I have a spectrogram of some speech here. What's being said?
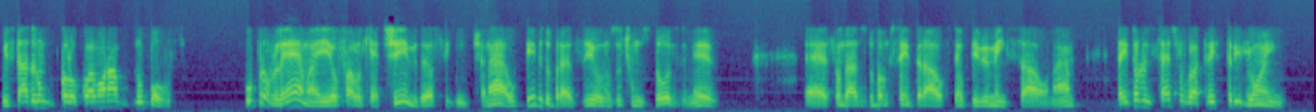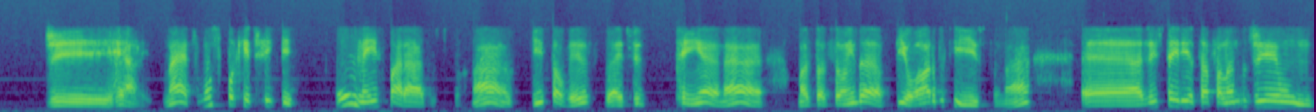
o Estado não colocou a mão na, no bolso. O problema, e eu falo que é tímido, é o seguinte, né? O PIB do Brasil, nos últimos 12 meses, é, são dados do Banco Central, que tem o PIB mensal, né? Está em torno de 7,3 trilhões de reais, né? Vamos supor que a gente fique um mês parados, né? que talvez a gente tenha né, uma situação ainda pior do que isso. Né? É, a gente teria estar tá falando de, um,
